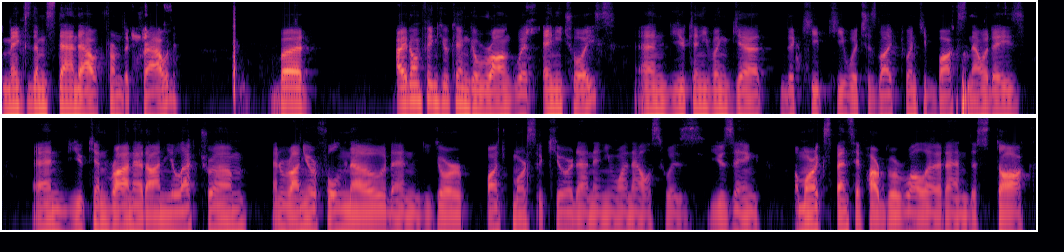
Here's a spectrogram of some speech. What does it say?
makes them stand out from the crowd. But I don't think you can go wrong with any choice. And you can even get the KeepKey, which is like 20 bucks nowadays. And you can run it on Electrum and run your full node, and you're much more secure than anyone else was using a more expensive hardware wallet and the stock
